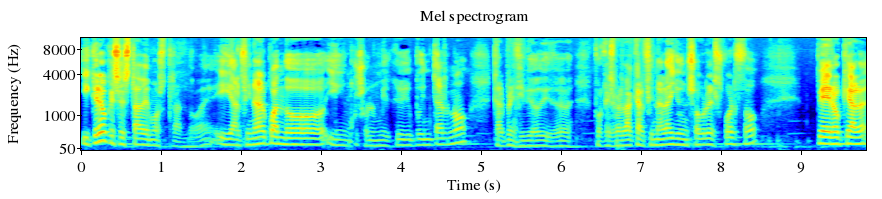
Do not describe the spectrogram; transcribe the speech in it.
y creo que se está demostrando. ¿eh? Y al final, cuando, incluso en mi equipo interno, que al principio dice, porque es verdad que al final hay un sobreesfuerzo pero que, a,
